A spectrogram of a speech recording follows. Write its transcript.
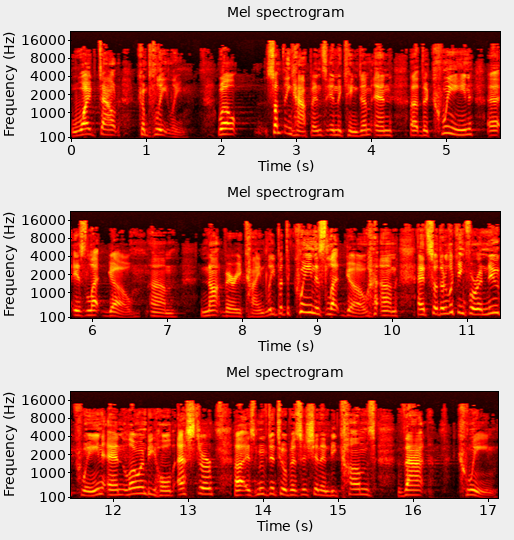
wiped out completely. Well, something happens in the kingdom, and uh, the queen uh, is let go. Um, not very kindly, but the queen is let go. Um, and so they're looking for a new queen, and lo and behold, Esther uh, is moved into a position and becomes that queen.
